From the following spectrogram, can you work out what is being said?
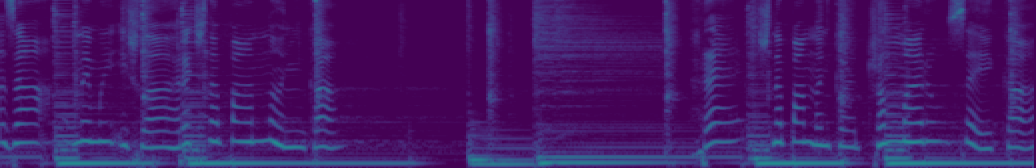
А за ними йшла гречна паннонька. Гречна паннонька, чомарусейка.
